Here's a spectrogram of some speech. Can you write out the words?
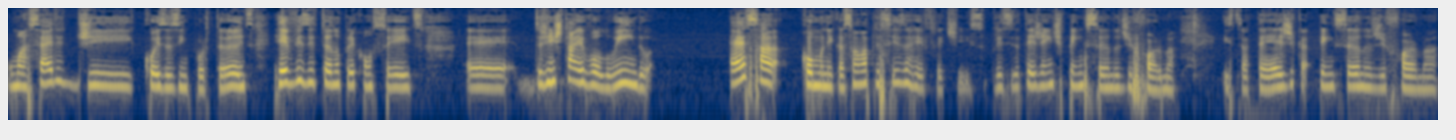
uma série de coisas importantes, revisitando preconceitos, é, a gente está evoluindo, essa comunicação ela precisa refletir isso, precisa ter gente pensando de forma estratégica, pensando de forma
